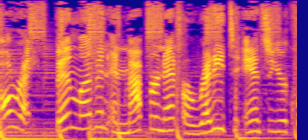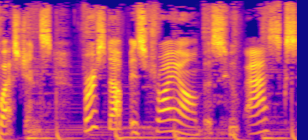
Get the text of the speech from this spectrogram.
All right, Ben Levin and Matt Burnett are ready to answer your questions. First up is Triumbus, who asks,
